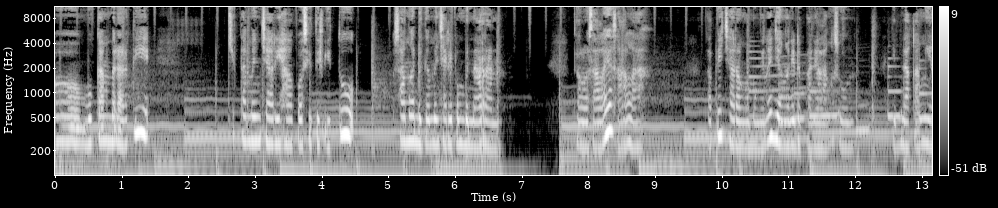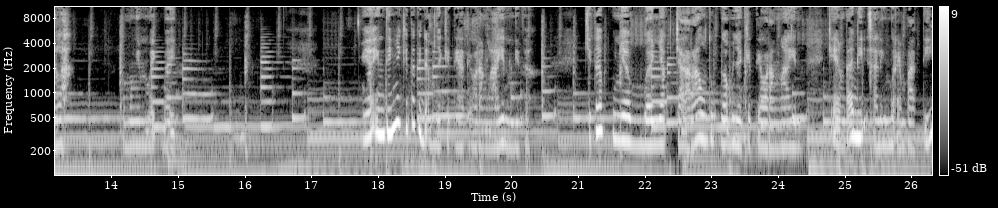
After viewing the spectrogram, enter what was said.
uh, bukan berarti kita mencari hal positif itu sama dengan mencari pembenaran. Kalau salah ya salah. Tapi cara ngomonginnya jangan di depannya langsung. Di belakangnya lah. Ngomongin baik-baik. Ya intinya kita tidak menyakiti hati orang lain gitu. kita punya banyak cara untuk gak menyakiti orang lain kayak yang tadi saling berempati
